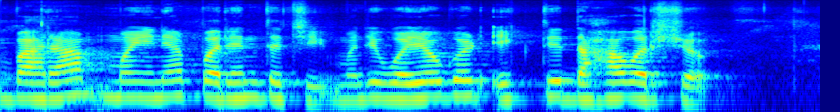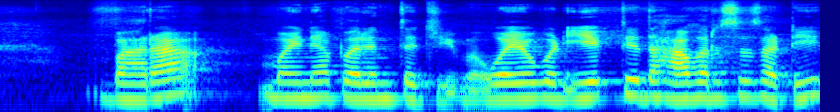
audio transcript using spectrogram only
बारा महिन्यापर्यंतची म्हणजे वयोगट एक ते दहा वर्ष. बारा महिन्यापर्यंतची वयोगट एक ते दहा वर्षासाठी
